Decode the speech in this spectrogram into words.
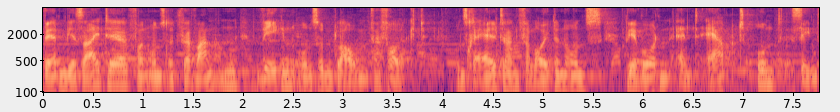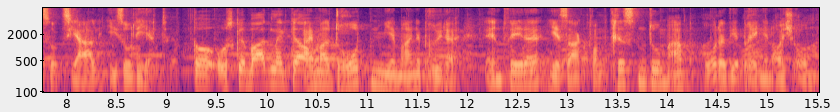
werden wir seither von unseren Verwandten wegen unserem Glauben verfolgt. Unsere Eltern verleugnen uns, wir wurden enterbt und sind sozial isoliert. Einmal drohten mir meine Brüder, entweder ihr sagt vom Christentum ab oder wir bringen euch um.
